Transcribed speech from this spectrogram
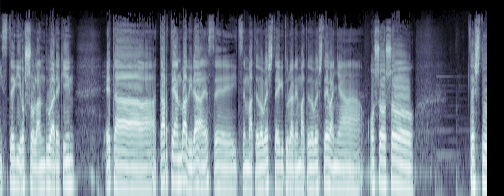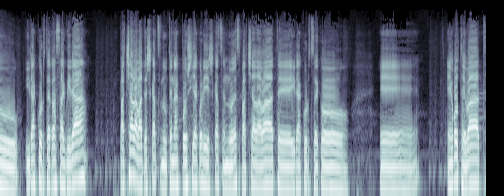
iztegi oso landuarekin, eta tartean badira, ez, e, itzen bat edo beste, egituraren bat edo beste, baina oso oso testu irakurterrazak dira, patxada bat eskatzen dutenak poesiak hori eskatzen du, ez, patxada bat e, irakurtzeko e, egote bat,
